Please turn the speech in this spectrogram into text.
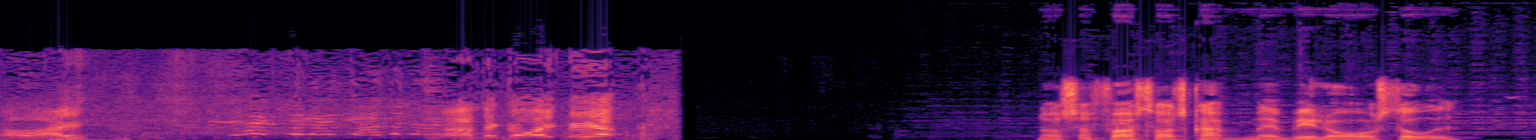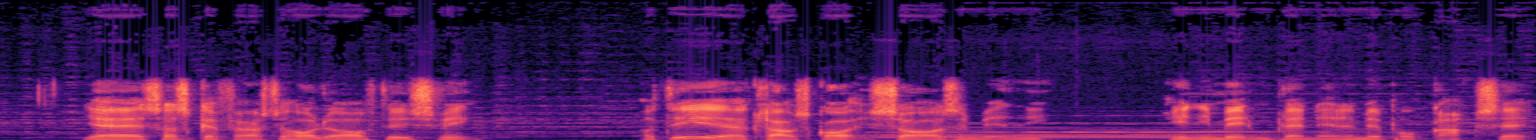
Nej, ja, der går ikke mere. Når så førsteholdskampen er vel overstået, ja, så skal førsteholdet ofte i sving. Og det er Claus Gøj så også med i. Indimellem blandt andet med programsalg.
